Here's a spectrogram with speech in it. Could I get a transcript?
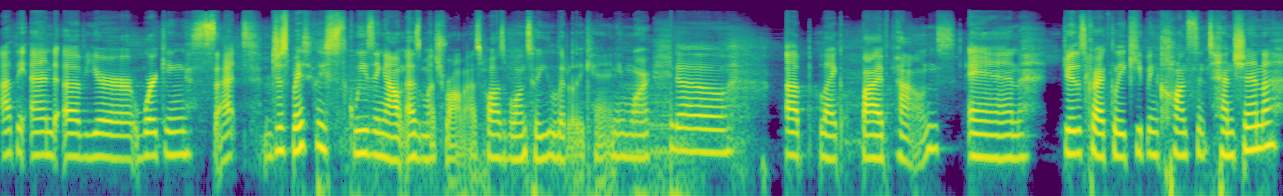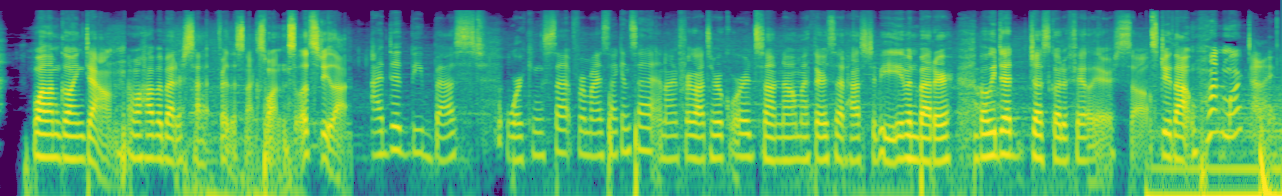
at the end of your working set. Just basically squeezing out as much ROM as possible until you literally can't anymore. Go up like five pounds and do this correctly, keeping constant tension while I'm going down, and we'll have a better set for this next one. So let's do that. I did the best working set for my second set, and I forgot to record, so now my third set has to be even better. But we did just go to failure, so let's do that one more time.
